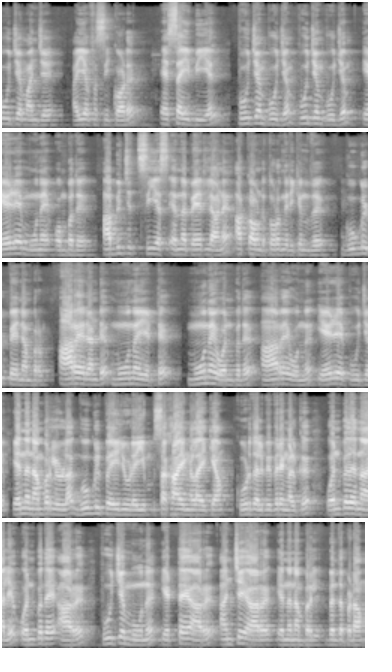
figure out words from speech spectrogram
പൂജ്യം അഞ്ച്. I F S C code S I B L പൂജ്യം പൂജ്യം പൂജ്യം പൂജ്യം ഏഴ് മൂന്ന് ഒമ്പത്. അഭിജിത്ത് സി എസ് എന്ന പേരിലാണ് അക്കൗണ്ട് തുറന്നിരിക്കുന്നത്. ഗൂഗിൾ പേ നമ്പർ ആറ് രണ്ട് മൂന്ന് എട്ട് മൂന്ന് ഒൻപത് ആറ് ഒന്ന് ഏഴ് പൂജ്യം എന്ന നമ്പറിലുള്ള ഗൂഗിൾ പേയിലൂടെയും സഹായങ്ങൾ അയക്കാം. കൂടുതൽ വിവരങ്ങൾക്ക് ഒൻപത് നാല് ഒൻപത് ആറ് പൂജ്യം മൂന്ന് എട്ട് ആറ് അഞ്ച് ആറ് എന്ന നമ്പറിൽ ബന്ധപ്പെടാം.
